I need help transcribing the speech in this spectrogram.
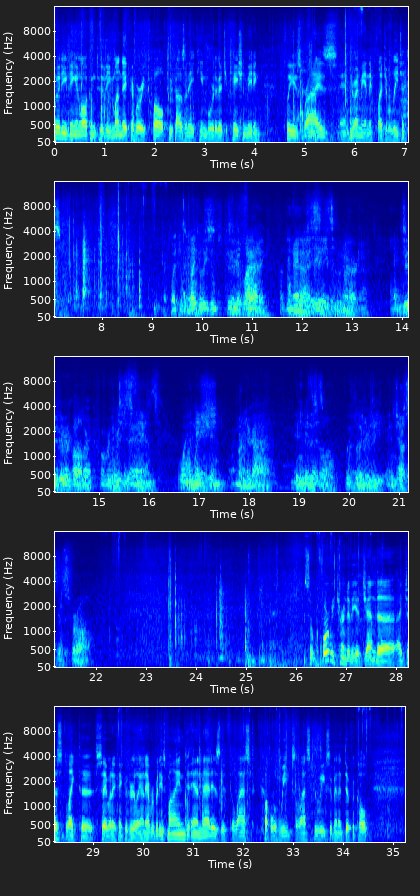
Good evening and welcome to the Monday, February 12, 2018 Board of Education meeting. Please rise and join me in the Pledge of Allegiance. I pledge allegiance to the flag of the United States of America and to the republic for which it stands, one nation, under God, indivisible, with liberty and justice for all. So before we turn to the agenda, I'd just like to say what I think is really on everybody's mind, and that is that the last couple of weeks, the last two weeks have been a difficult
